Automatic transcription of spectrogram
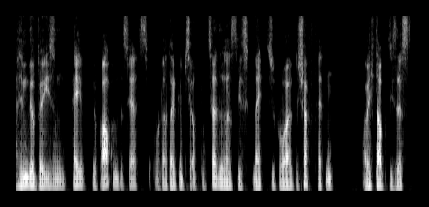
hingewiesen, hey, wir brauchen das jetzt, oder da gibt es ja auch Prozesse, dass sie es vielleicht sogar geschafft hätten. Aber ich glaube, dieses,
